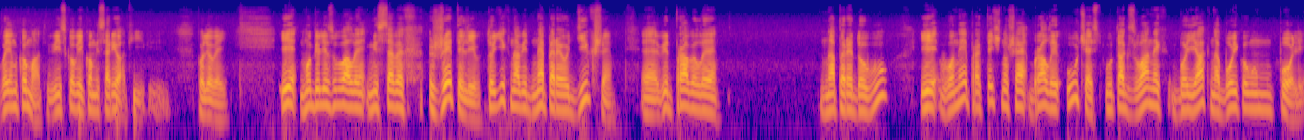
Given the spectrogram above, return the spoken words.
воєнкомат, військовий комісаріат польовий. І мобілізували місцевих жителів, то їх навіть не переодігши, е, відправили на передову, і вони практично ще брали участь у так званих боях на Бойковому полі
